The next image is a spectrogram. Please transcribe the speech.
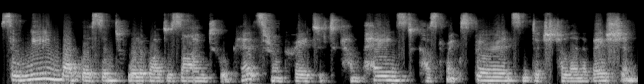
So we embed this into all of our design toolkits from creative to campaigns to customer experience and digital innovation.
